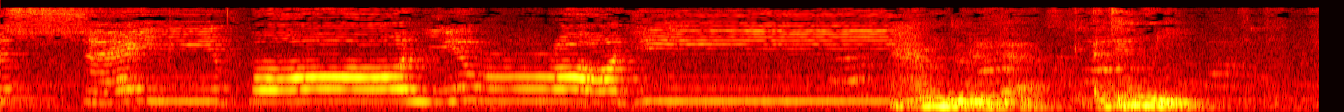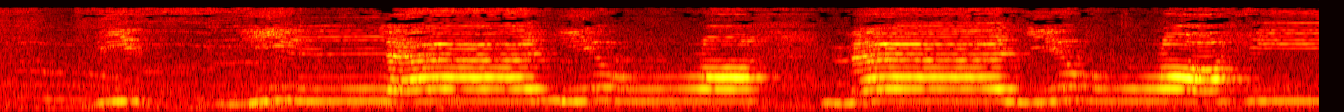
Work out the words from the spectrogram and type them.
الشيطان الرجيم. الحمد لله. اتمي بسم الله الرحمن الرحيم.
